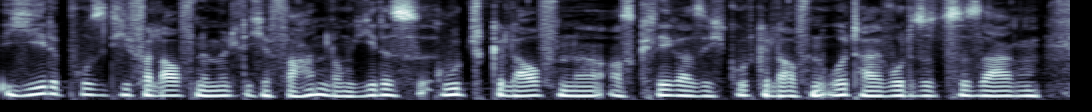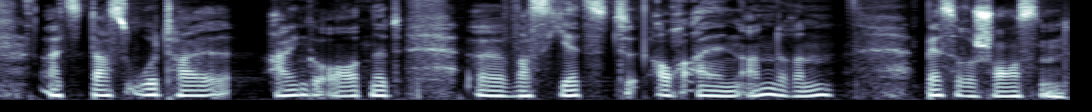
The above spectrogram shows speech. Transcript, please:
jede positiv verlaufende mündliche Verhandlung, jedes gut gelaufene, aus Klägersicht gut gelaufene Urteil wurde sozusagen als das Urteil eingeordnet, äh, was jetzt auch allen anderen bessere Chancen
